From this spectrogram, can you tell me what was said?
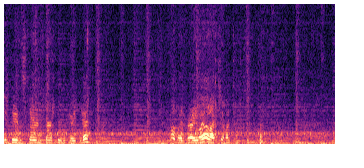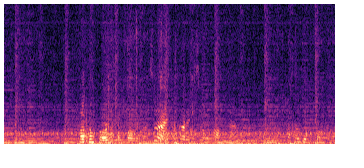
Just do the stern first with a good, yeah? That went very well, actually. I'll come forward. I'll come forward. It's alright, I've got it of off now. Good forward.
